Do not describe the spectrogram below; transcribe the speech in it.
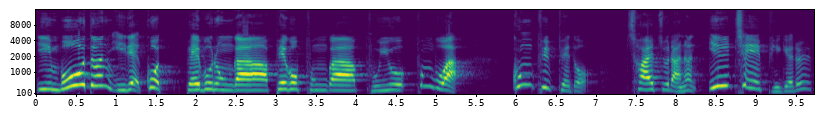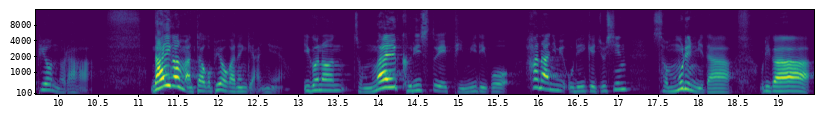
이 모든 일에 곧 배부름과 배고픔과 부유 풍부와 궁핍에도 처할 줄 아는 일체의 비결을 배웠노라. 나이가 많다고 배워가는 게 아니에요. 이거는 정말 그리스도의 비밀이고 하나님이 우리에게 주신 선물입니다. 우리가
